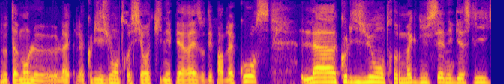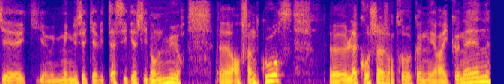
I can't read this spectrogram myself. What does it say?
notamment le, la, collision entre Sirotkin et Perez au départ de la course, la collision entre Magnussen et Gasly, qui, qui Magnussen qui avait tassé Gasly dans le mur en fin de course. Euh, l'accrochage entre Ocon et Raikkonen,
